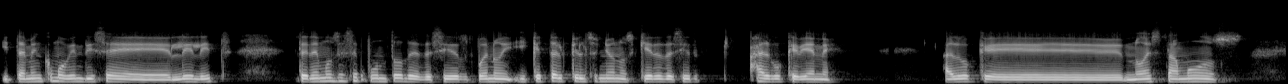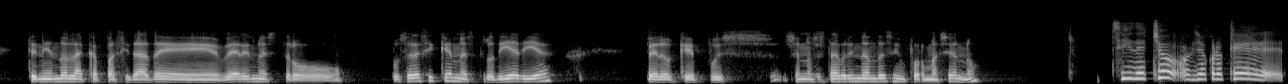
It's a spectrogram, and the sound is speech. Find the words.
y también como bien dice Lilith, tenemos ese punto de decir, bueno, ¿y qué tal que el sueño nos quiere decir algo que viene? Algo que no estamos teniendo la capacidad de ver en nuestro, pues ahora sí que en nuestro día a día, pero que pues se nos está brindando esa información, ¿no? Sí, de hecho, yo creo que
